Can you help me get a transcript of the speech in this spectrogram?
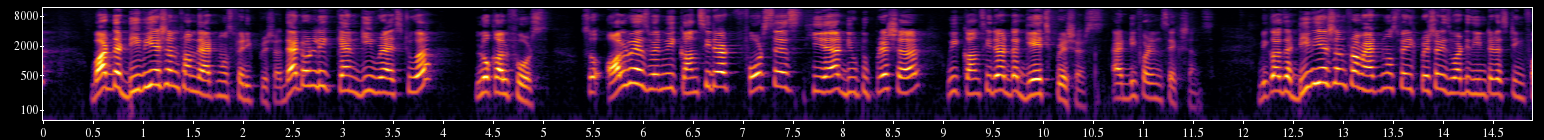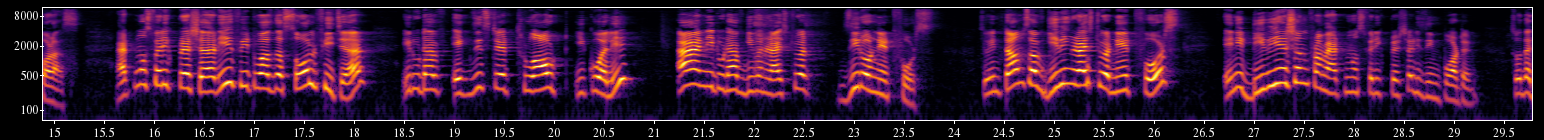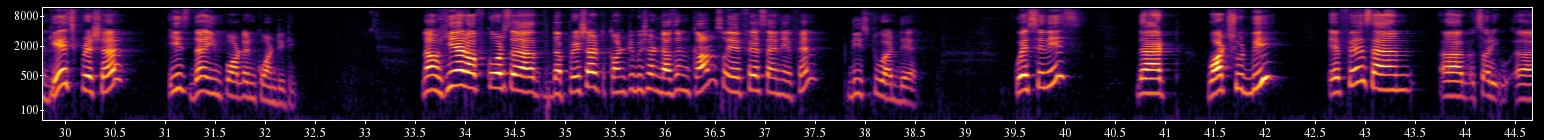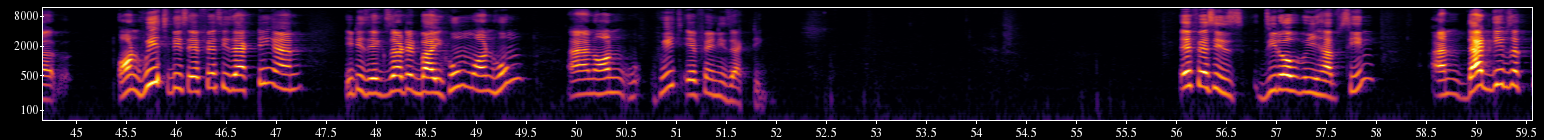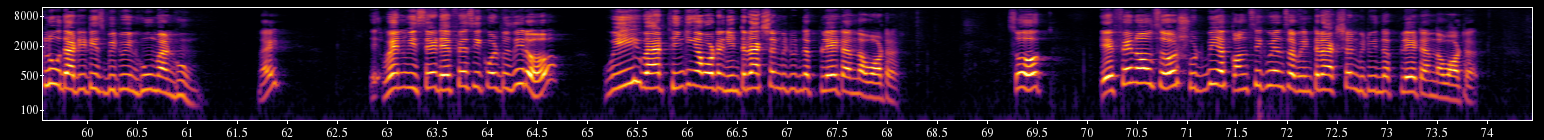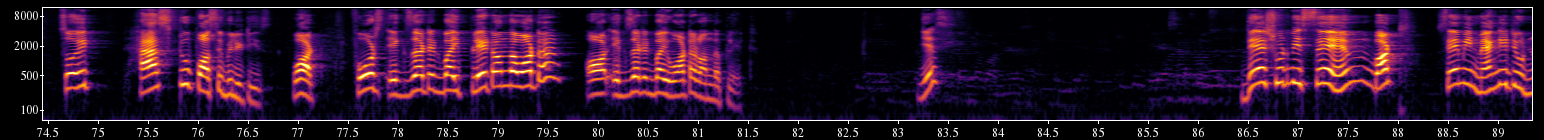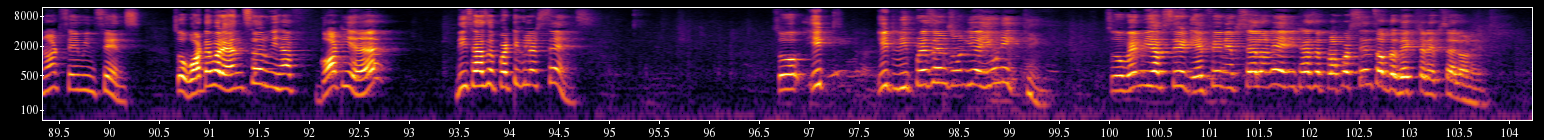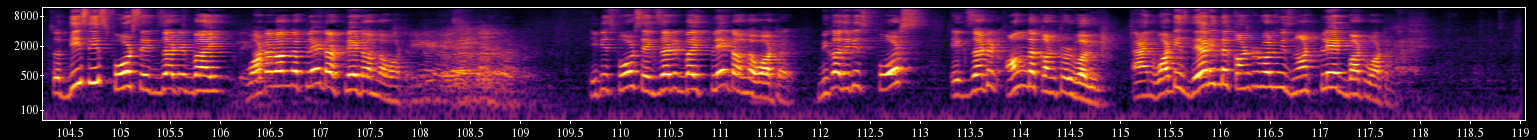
but the deviation from the atmospheric pressure that only can give rise to a local force. So always when we consider forces here due to pressure we consider the gauge pressures at different sections because the deviation from atmospheric pressure is what is interesting for us. Atmospheric pressure if it was the sole feature it would have existed throughout equally and it would have given rise to a 0 net force so, in terms of giving rise to a net force any deviation from atmospheric pressure is important. So, the gauge pressure is the important quantity. Now here of course uh, the pressure contribution does not come so Fs and Fn these two are there. Question is that what should be Fs and uh, sorry uh, on which this Fs is acting and it is exerted by whom on whom and on which Fn is acting. Fs is 0 we have seen and that gives a clue that it is between whom and whom right. When we said Fs equal to 0 we were thinking about an interaction between the plate and the water. So Fn also should be a consequence of interaction between the plate and the water. So it has two possibilities what force exerted by plate on the water or exerted by water on the plate yes they should be same but same in magnitude not same in sense. So whatever answer we have got here this has a particular sense. So it it represents only a unique thing So when we have said Fn epsilon n it has a proper sense of the vector epsilon n. So this is force exerted by water on the plate or plate on the water? It is force exerted by plate on the water because it is force exerted on the control volume and what is there in the control volume is not plate but water.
